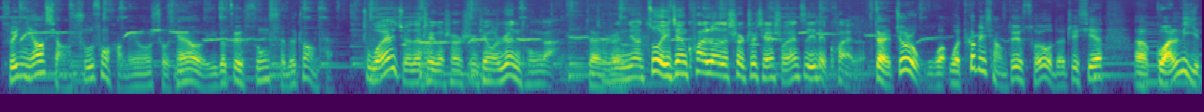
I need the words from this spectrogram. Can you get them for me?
所以你要想输送好内容，首先要有一个最松弛的状态。我也觉得这个事儿是挺有认同感的，对就是你要做一件快乐的事儿之前，首先自己得快乐。对，就是我，我特别想对所有的这些呃管理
